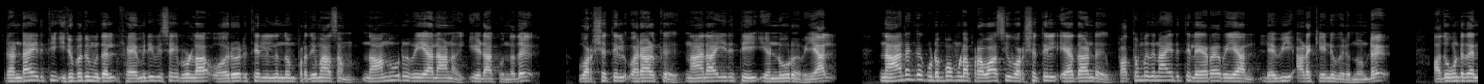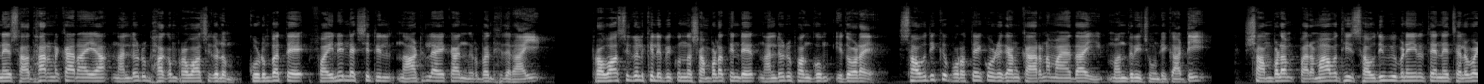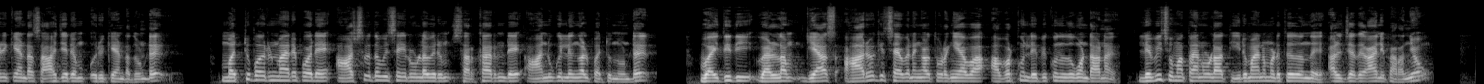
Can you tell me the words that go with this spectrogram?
രണ്ടായിരത്തി ഇരുപത് മുതൽ ഫാമിലി വിസയിലുള്ള ഓരോരുത്തരിൽ നിന്നും പ്രതിമാസം നാനൂറ് റിയാലാണ് ഈടാക്കുന്നത്. വർഷത്തിൽ ഒരാൾക്ക് നാലായിരത്തി എണ്ണൂറ് റിയാൽ. നാലംഗ കുടുംബമുള്ള പ്രവാസി വർഷത്തിൽ ഏതാണ്ട് പത്തൊമ്പതിനായിരത്തിലേറെ റിയാൽ ലവി അടയ്ക്കേണ്ടി വരുന്നുണ്ട്. അതുകൊണ്ട് തന്നെ സാധാരണക്കാരായ നല്ലൊരു ഭാഗം പ്രവാസികളും കുടുംബത്തെ ഫൈനൽ എക്സിറ്റിൽ നാട്ടിലയക്കാൻ നിർബന്ധിതരായി. പ്രവാസികൾക്ക് ലഭിക്കുന്ന ശമ്പളത്തിന്റെ നല്ലൊരു പങ്കും ഇതോടെ സൗദിക്ക് പുറത്തേക്കൊഴുകാൻ കാരണമായതായി മന്ത്രി ചൂണ്ടിക്കാട്ടി. ശമ്പളം പരമാവധി സൗദി വിപണിയിൽ തന്നെ ചെലവഴിക്കേണ്ട സാഹചര്യം ഒരുക്കേണ്ടതുണ്ട്. മറ്റു പൗരന്മാരെ പോലെ ആശ്രിത വിസയിലുള്ളവരും സർക്കാരിന്റെ ആനുകൂല്യങ്ങൾ പറ്റുന്നുണ്ട്. വൈദ്യുതി വെള്ളം ഗ്യാസ് ആരോഗ്യ സേവനങ്ങൾ തുടങ്ങിയവ അവർക്കും ലഭിക്കുന്നതുകൊണ്ടാണ് ലവി ചുമത്താനുള്ള തീരുമാനമെടുത്തതെന്ന് അൽ ജദ്ആനി പറഞ്ഞു.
